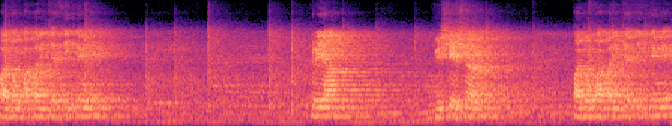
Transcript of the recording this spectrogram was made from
पदों का परिचय सीखेंगे। क्रिया, विशेषण पदों का परिचय सीखेंगे।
